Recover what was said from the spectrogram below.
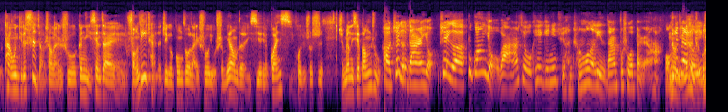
看问题的视角上来说，跟你现在房地产的这个工作来说，有什么样的一些关系，或者说是什么样的一些帮助？哦，这个当然有，这个不光有吧，而且我可以给你举很成功的例子，当然不是我本人哈，我们这边有一个，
